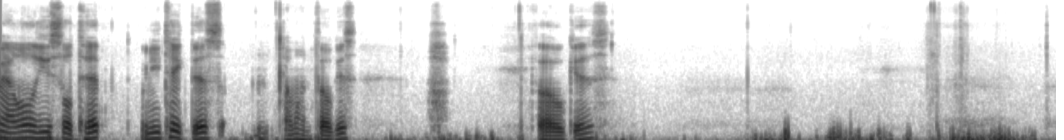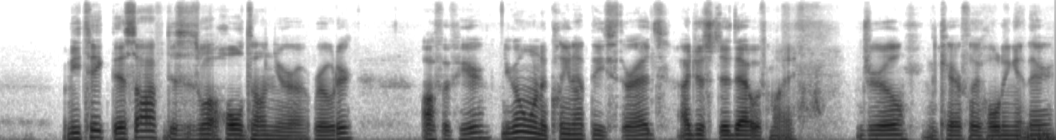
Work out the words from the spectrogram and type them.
yeah a little useful tip. When you take this come on focus. Focus When you take this off, this is what holds on your uh, rotor off of here. You're going to want to clean up these threads. I just did that with my drill and carefully holding it there.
